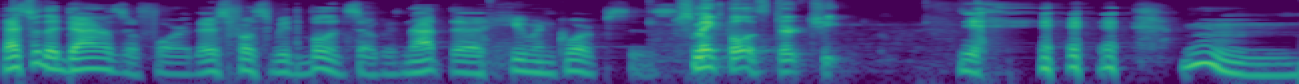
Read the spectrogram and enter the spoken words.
That's what the dinos are for. They're supposed to be the bullet soakers, not the human corpses. Just make bullets dirt cheap. Yeah. hmm.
